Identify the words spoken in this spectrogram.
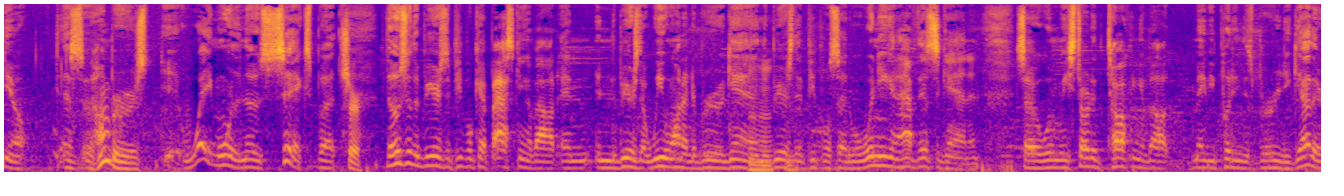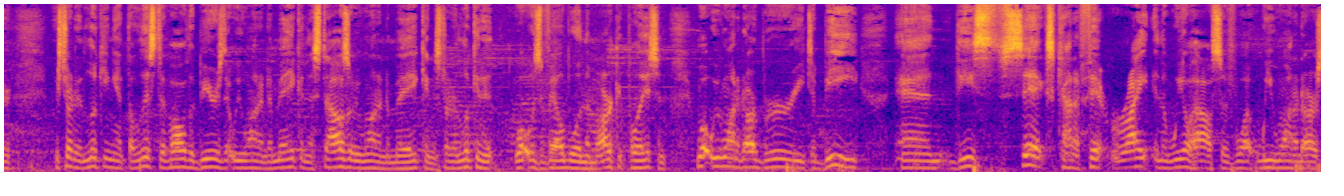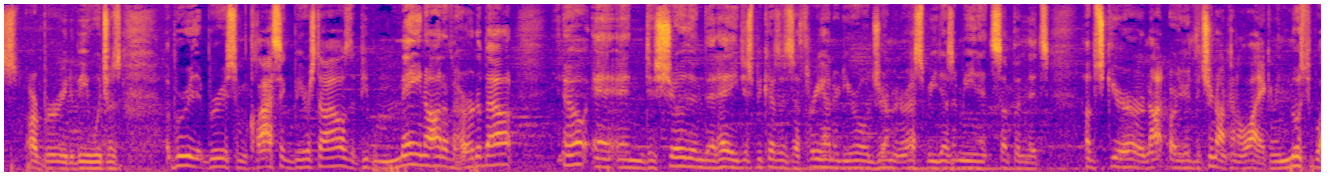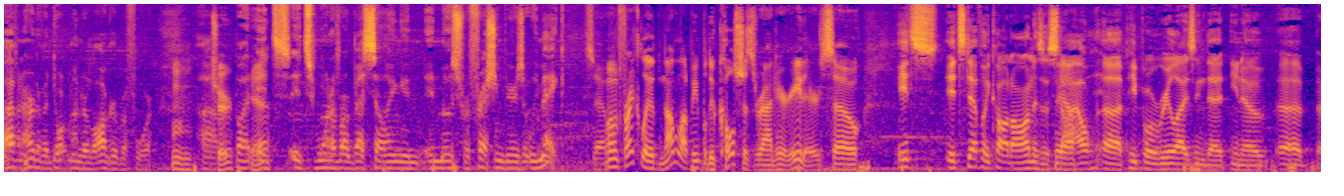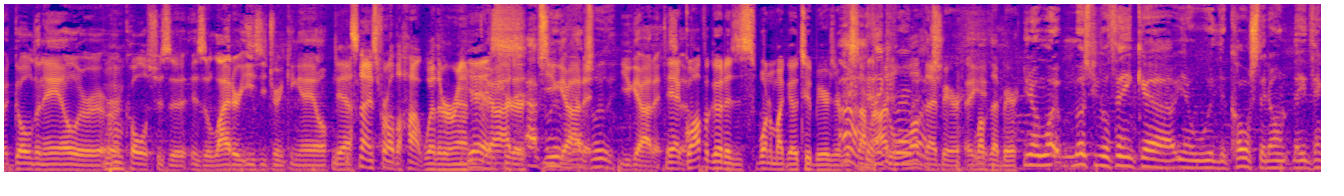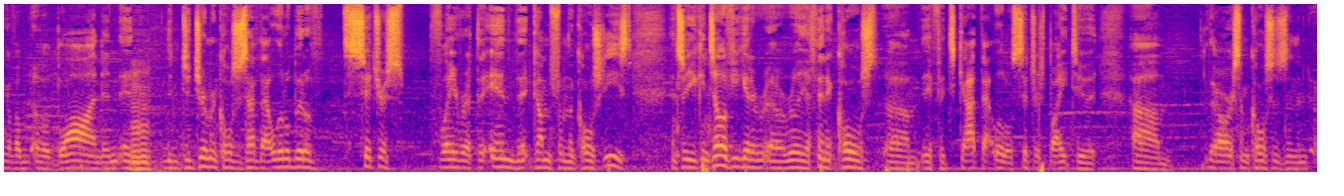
you know, as homebrewers, way more than those six. But Sure. those are the beers that people kept asking about, and, and the beers that we wanted to brew again, and the mm-hmm. beers that people said, "Well, when are you going to have this again?" And so when we started talking about maybe putting this brewery together, we started looking at the list of all the beers that we wanted to make and the styles that we wanted to make, and started looking at what was available in the marketplace and what we wanted our brewery to be. And these six kind of fit right in the wheelhouse of what we wanted our our brewery to be, which was a brewery that brews some classic beer styles that people may not have heard about, you know, and, and to show them that hey, just because it's a 300 year old German recipe doesn't mean it's something that's obscure or not, or that you're not going to like. I mean, most people haven't heard of a Dortmunder lager before, uh, sure, but yeah. it's it's one of our best selling and, and most refreshing beers that we make. So. Well, and frankly, not a lot of people do Kolsch's around here either. So It's it's definitely caught on as a style. Uh, people are realizing that you know uh, a golden ale or, or a Kolsch is a is a lighter, easy drinking ale. yeah, It's nice for all the hot weather around Yeah, here. You got it. Absolutely, you got absolutely. it. You got it. yeah. So- Guava Good is one of my go to beers every Oh, summer. I love much. that beer. Thank love you. that beer. You know what? Most people think, uh, you know, with the Kolsch, they don't. They think of a, of a blonde, and, and the, the German Kolsch's have that little bit of citrus flavor at the end that comes from the Kolsch yeast, and so you can tell if you get a, a really authentic Kolsch um, if it's got that little citrus bite to it. Um, there are some Kolsch's in,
